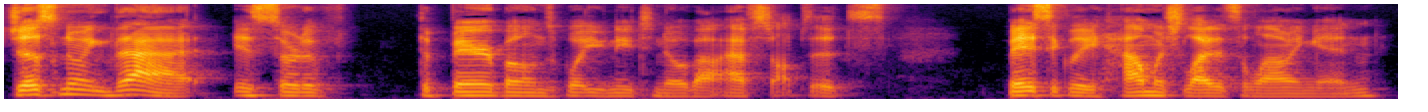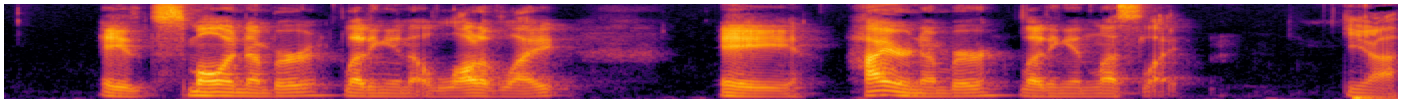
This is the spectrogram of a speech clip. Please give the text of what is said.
just knowing that is sort of the bare bones what you need to know about f-stops. It's basically how much light it's allowing in a smaller number letting in a lot of light a higher number letting in less light Yeah,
